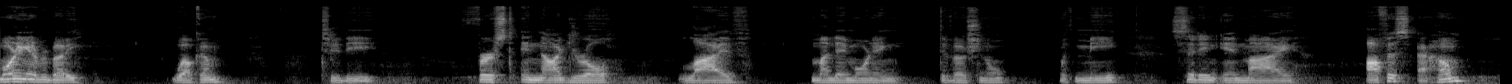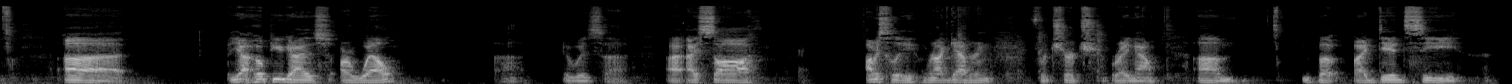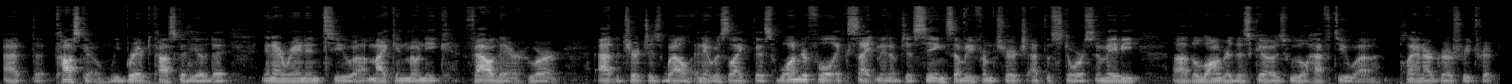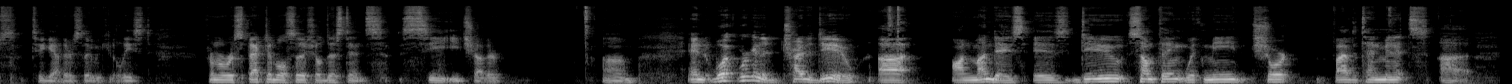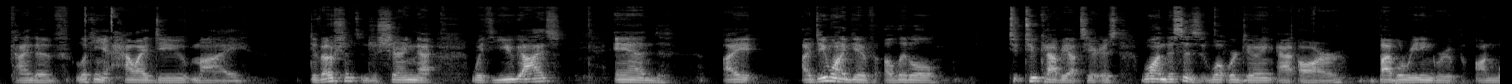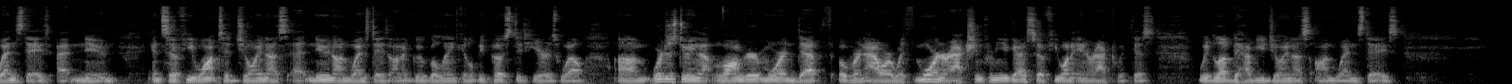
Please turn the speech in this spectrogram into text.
Morning, everybody. Welcome to the first inaugural live Monday morning devotional with me sitting in my office at home. Uh, yeah, I hope you guys are well. Uh, it was, uh, I, I saw, obviously, we're not gathering for church right now. Um, but I did see at the Costco. We braved Costco the other day, and I ran into uh, Mike and Monique Fow there, who are at the church as well. And it was like this wonderful excitement of just seeing somebody from church at the store. So maybe uh, the longer this goes, we will have to uh, plan our grocery trips together so that we can at least, from a respectable social distance, see each other. Um, and what we're going to try to do uh, on Mondays is do something with me, short, five to 10 minutes, uh, kind of looking at how I do my devotions and just sharing that with you guys. And I, I do want to give a little, two, two caveats here is one, this is what we're doing at our Bible reading group on Wednesdays at noon. And so if you want to join us at noon on Wednesdays on a Google link, it'll be posted here as well. Um, we're just doing that longer, more in depth, over an hour with more interaction from you guys. So if you want to interact with this, we'd love to have you join us on Wednesdays.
